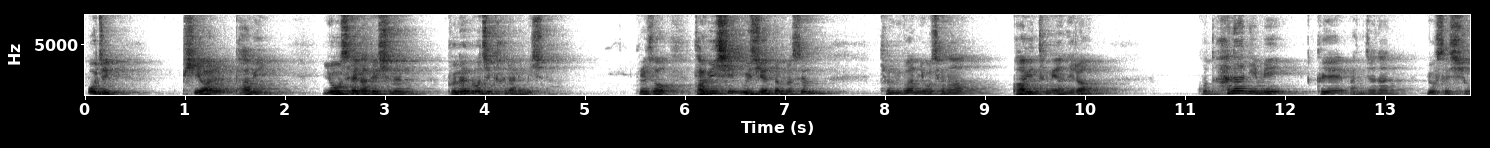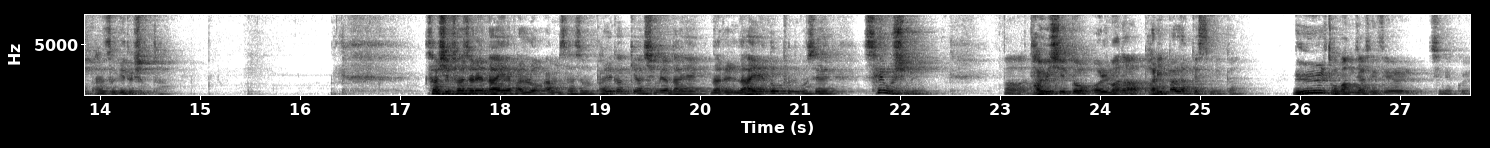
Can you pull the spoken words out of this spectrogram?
오직 피할 바위 요새가 되시는 분은 오직 하나님이시다. 그래서 다윗이 의지했던 것은 견고한 요새나 바위 틈이 아니라 곧 하나님이 그의 안전한 요새시오 반석이 되셨다. 34절에 나의 발로 암사슴 발같게 하시며 나의 나를 나의 높은 곳에 세우시며 어, 다윗이 또 얼마나 발이 빨랐겠습니까? 늘 도망자 생생을 지냈고요.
